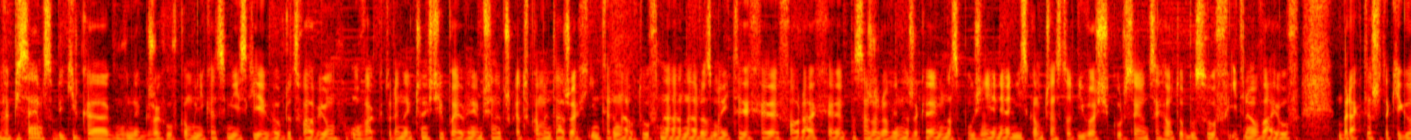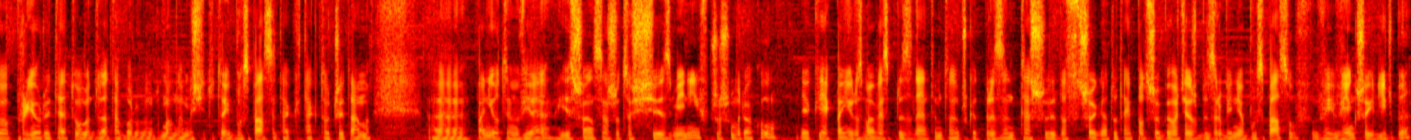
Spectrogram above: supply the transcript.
Wypisałem sobie kilka głównych grzechów komunikacji miejskiej we Wrocławiu, uwag, które najczęściej pojawiają się na przykład w komentarzach internautów na, na rozmaitych e, forach. E, Pasażerowie narzekają na spóźnienia, niską częstotliwość kursujących autobusów i tramwajów, brak też takiego priorytetu dla taboru, mam na myśli tutaj buspasy, tak, tak to czytam. Pani o tym wie, jest szansa, że coś się zmieni w przyszłym roku? Jak, jak pani rozmawia z prezydentem, to na przykład prezydent też dostrzega tutaj potrzebę chociażby zrobienia buspasów, większej liczby?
